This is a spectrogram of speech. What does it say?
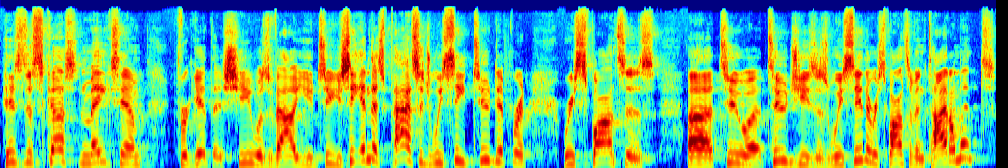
His disgust makes him forget that she was valued too. You see, in this passage, we see two different responses uh, to, uh, to Jesus. We see the response of entitlement,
